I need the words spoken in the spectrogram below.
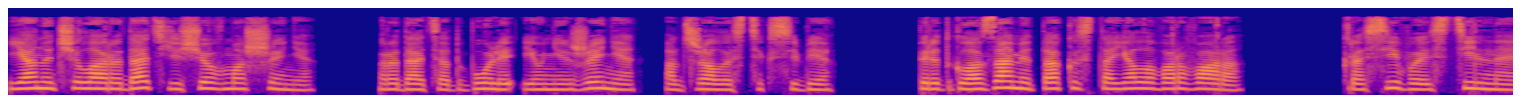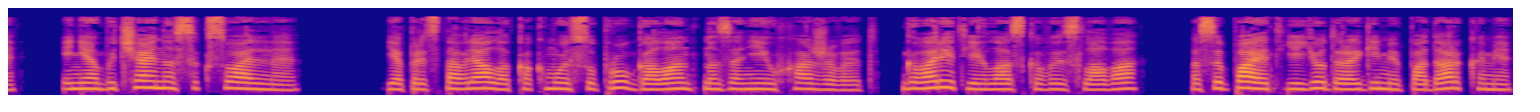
Я начала рыдать еще в машине. Рыдать от боли и унижения, от жалости к себе. Перед глазами так и стояла Варвара. Красивая, стильная и необычайно сексуальная. Я представляла, как мой супруг галантно за ней ухаживает, говорит ей ласковые слова, осыпает ее дорогими подарками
